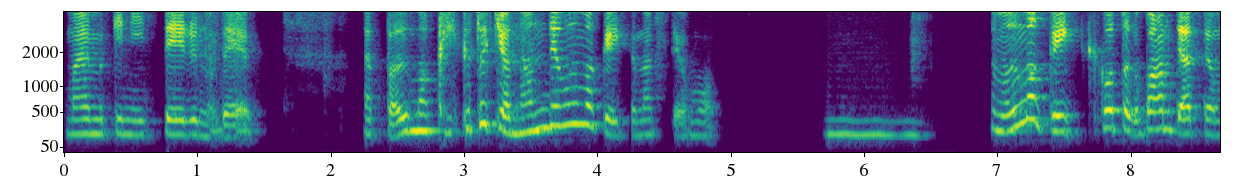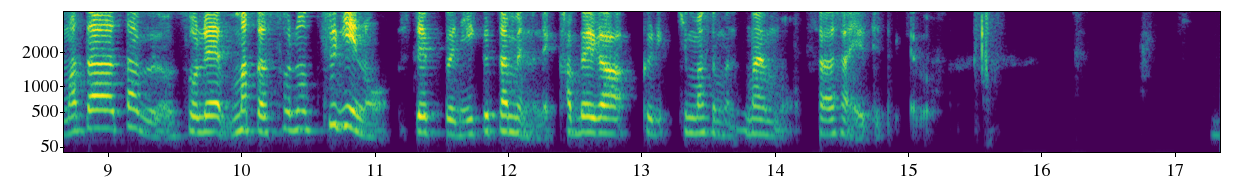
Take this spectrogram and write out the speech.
前向きにいっているのでやっぱうまくいく時は何でもうまくいくなって思う。うんでもうまくいくことがバンってあってもまた多分それまたその次のステップに行くためのね壁が来ます。もん前もサラさん言ってたけどだ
